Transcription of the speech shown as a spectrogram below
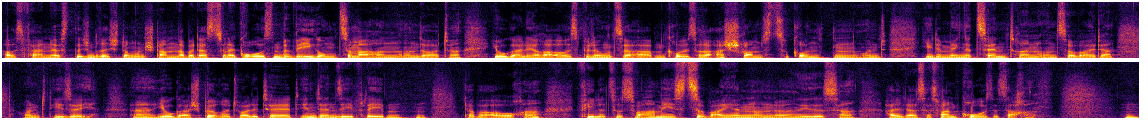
aus fernöstlichen Richtungen stammen. Aber das zu einer großen Bewegung zu machen und dort hm, Yogalehrerausbildung zu haben, größere Ashrams zu gründen und jede Menge Zentren und so weiter und diese Yoga-Spiritualität intensiv leben, aber auch viele zu Swamis zu weihen und dieses, all das, das war eine große Sache. Hm.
